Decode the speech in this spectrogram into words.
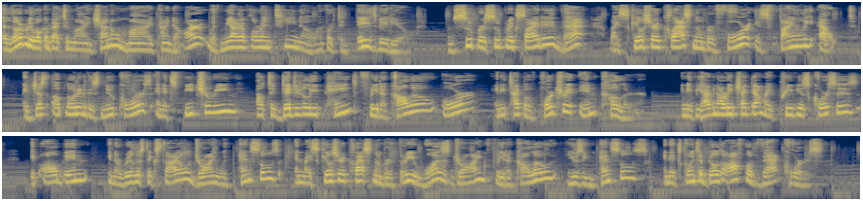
Hello everybody, welcome back to my channel, My Kinda Art with me, Ivan Florentino. And for today's video, I'm super, super excited that my Skillshare class number four is finally out. I just uploaded this new course and it's featuring how to digitally paint Frida Kahlo or any type of portrait in color. And if you haven't already checked out my previous courses, they've all been in a realistic style, drawing with pencils, and my Skillshare class number 3 was drawing Frida Kahlo using pencils, and it's going to build off of that course.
